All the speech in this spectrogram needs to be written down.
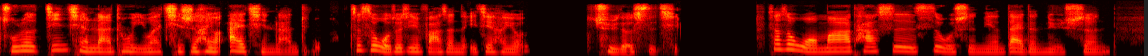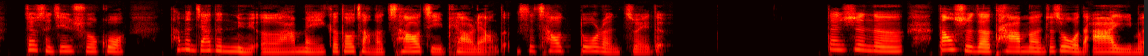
除了金钱蓝图以外，其实还有爱情蓝图。这是我最近发生的一件很有趣的事情。像是我妈，她是四五十年代的女生，就曾经说过，他们家的女儿啊，每一个都长得超级漂亮的，是超多人追的。但是呢，当时的他们，就是我的阿姨们，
